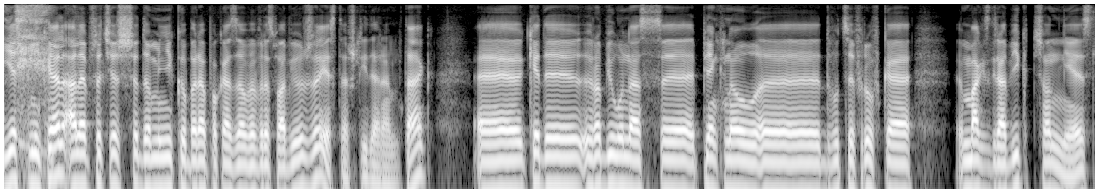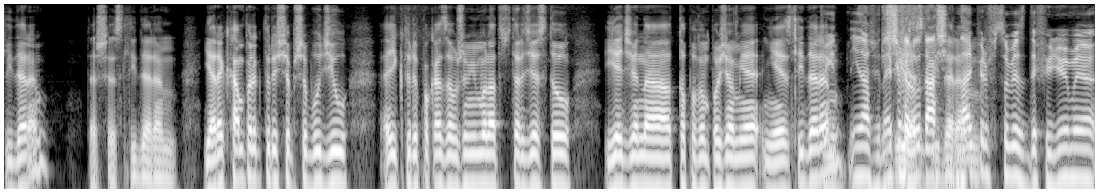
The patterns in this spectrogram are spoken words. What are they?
jest Mikel, ale przecież Dominik Kubera pokazał we Wrocławiu, że jest też liderem, tak? E, kiedy robił u nas e, piękną e, dwucyfrówkę Max Grabik, czy on nie jest liderem? Też jest liderem. Jarek Hampel, który się przebudził e, i który pokazał, że mimo lat 40 jedzie na topowym poziomie, nie jest liderem? Inaczej, najpierw, jest liderem? najpierw sobie zdefiniujmy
